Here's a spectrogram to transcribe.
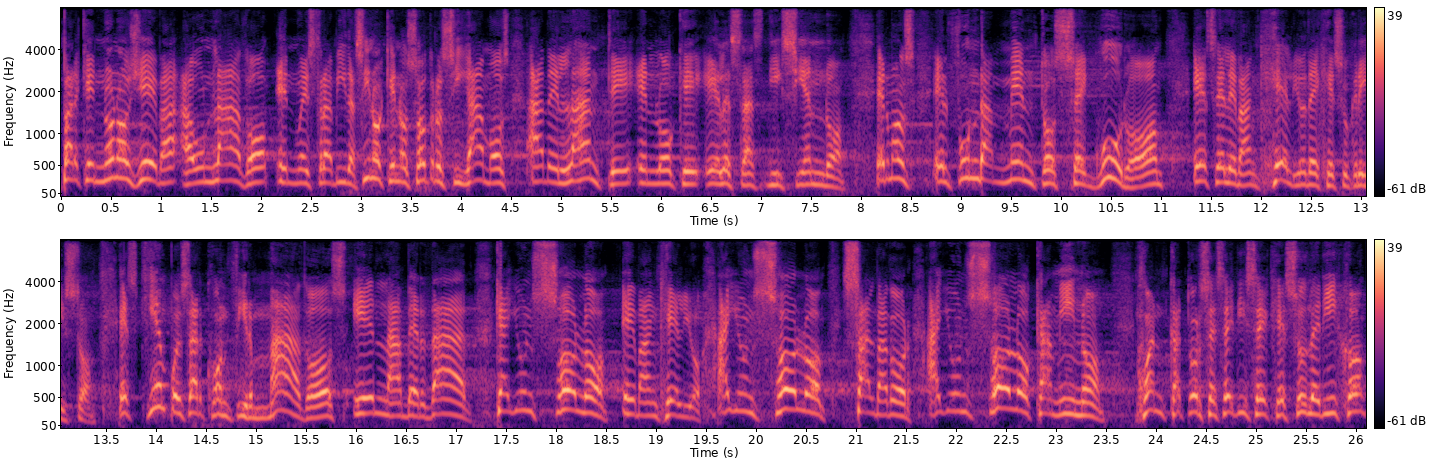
para que no nos lleva a un lado en nuestra vida, sino que nosotros sigamos adelante en lo que Él está diciendo. Hermanos, el fundamento seguro es el Evangelio de Jesucristo. Es tiempo de estar confirmados en la verdad, que hay un solo Evangelio, hay un solo Salvador, hay un solo camino. Juan 14, 6 dice, Jesús le dijo,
